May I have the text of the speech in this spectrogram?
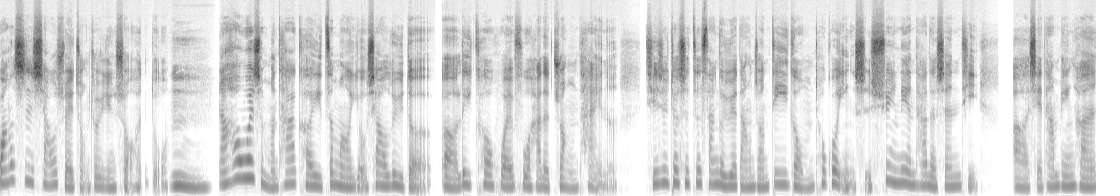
光是消水肿就已经瘦很多。嗯然后为什么它可以这么有效率的呃立刻恢复它的状态呢？其实就是这三个月当中，第一个我们透过饮食训练他的身体，呃血糖平衡，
